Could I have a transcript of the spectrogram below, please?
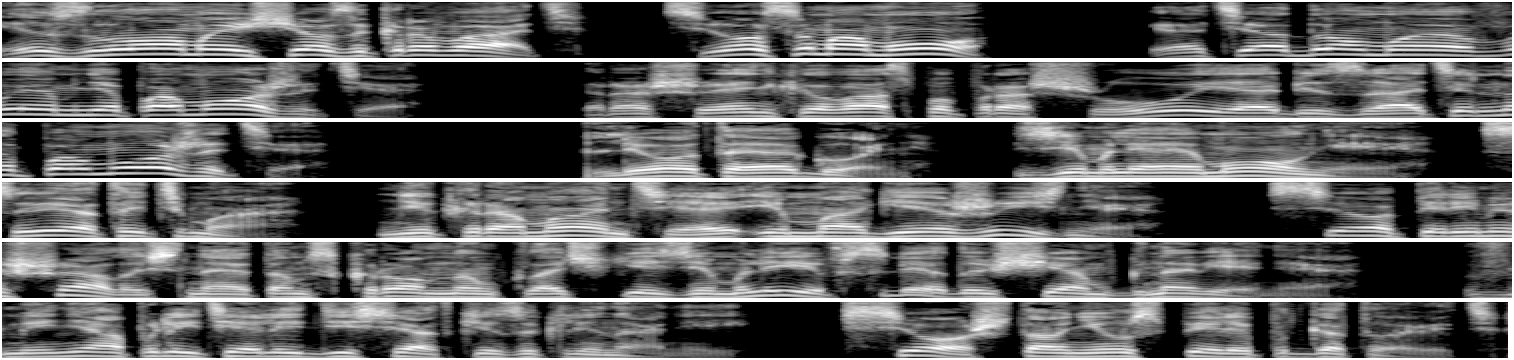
Изломы еще закрывать. Все самому. Я тебя думаю, вы мне поможете. Хорошенько вас попрошу и обязательно поможете». Лед и огонь, земля и молнии, свет и тьма, некромантия и магия жизни. Все перемешалось на этом скромном клочке земли в следующее мгновение. В меня полетели десятки заклинаний. Все, что они успели подготовить.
